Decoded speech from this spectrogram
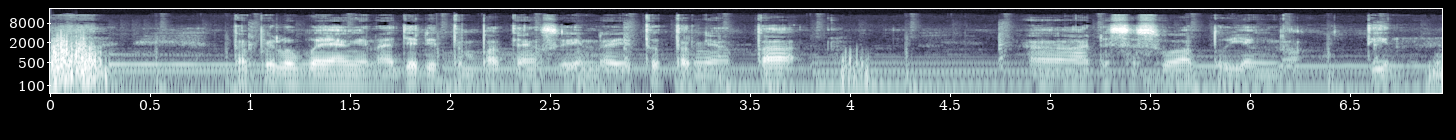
Tapi lo bayangin aja di tempat yang seindah itu ternyata uh, ada sesuatu yang nakutin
